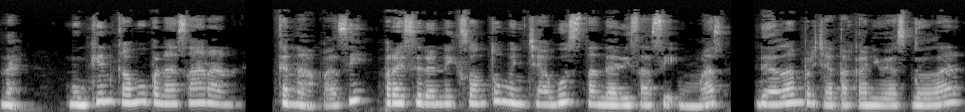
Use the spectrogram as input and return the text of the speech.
Nah, mungkin kamu penasaran, kenapa sih Presiden Nixon tuh mencabut standarisasi emas dalam percetakan US dollar?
